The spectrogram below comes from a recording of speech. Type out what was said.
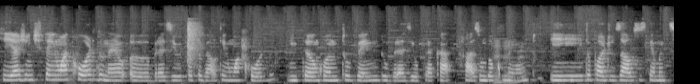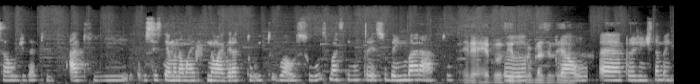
que a gente tem um acordo, né? O Brasil e Portugal tem um acordo. Então, quando tu vem do Brasil pra cá, tu faz um documento e tu pode usar o sistema de saúde daqui. Aqui o sistema não é, não é gratuito igual o SUS, mas tem um preço bem barato Ele é reduzido Ah, pro brasileiro. pra, o, é, pra gente também.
